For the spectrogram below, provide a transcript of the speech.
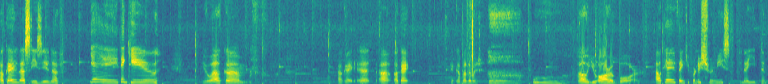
Okay, that's easy enough. Yay, thank you. You're welcome. Okay, uh, oh, okay. Pick up other wish. Ooh. Oh, you are a boar. Okay, thank you for the shroomies. Can I eat them?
